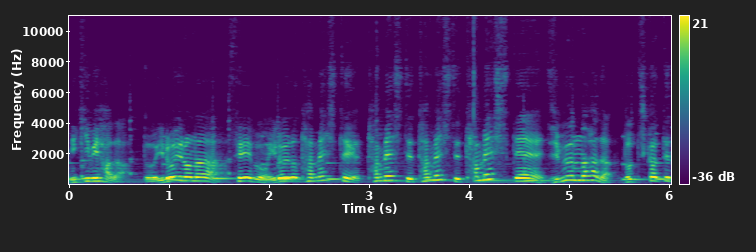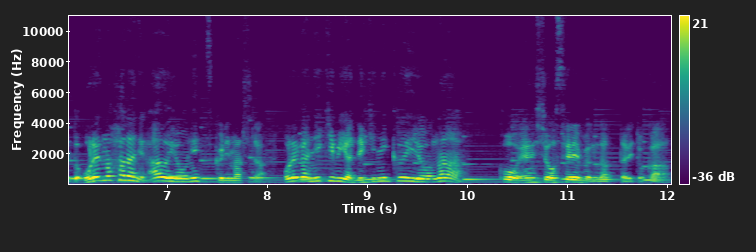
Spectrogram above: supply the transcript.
ニキビ肌といろいろな成分をいろいろ試して試して試して試して自分の肌どっちかっていうと俺の肌に合うように作りました。俺がニキビができにくいようなこう炎症成分だったりとか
